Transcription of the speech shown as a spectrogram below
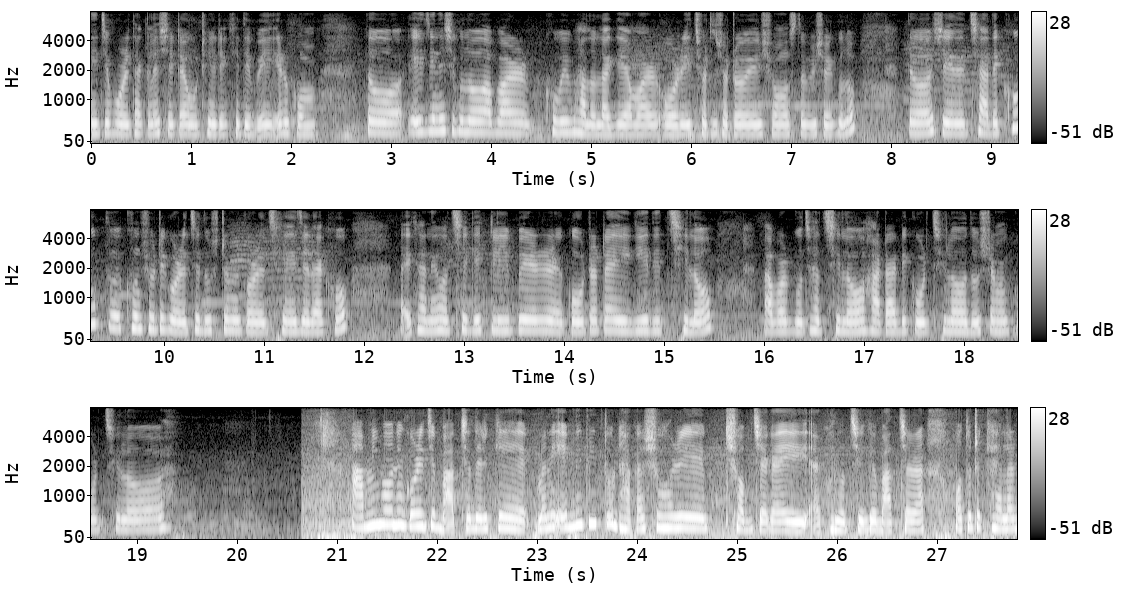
নিচে পড়ে থাকলে সেটা উঠিয়ে রেখে দেবে, এরকম। তো এই জিনিসগুলো আবার খুবই ভালো লাগে আমার, ওর এই ছোটো ছোটো এই সমস্ত বিষয়গুলো। তো সে ছাদে খুব খুনসুটি করেছে, দুষ্টমি করেছে, যে দেখো, এখানে হচ্ছে গিয়ে ক্লিপের কৌটাটা এগিয়ে দিচ্ছিল, আবার গোছাচ্ছিল, হাঁটাহাঁটি করছিল, দুষ্টমি করছিল। আমি মনে করি যে বাচ্চাদেরকে মানে এমনিতেই তো ঢাকা শহরে সব জায়গায় এখন হচ্ছে গিয়ে বাচ্চারা অতটা খেলার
